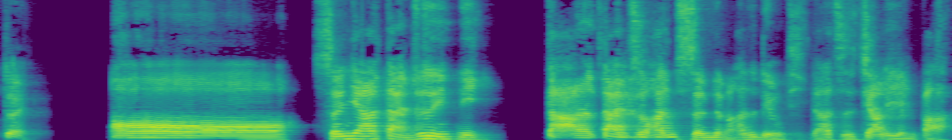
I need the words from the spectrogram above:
对，哦，生鸭蛋就是你你打了蛋之后它是生的嘛，它是流体的，它只是加了盐巴。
